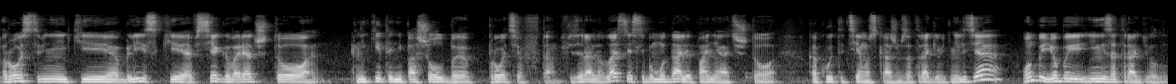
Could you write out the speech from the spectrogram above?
родственники, близкие, все говорят, что Никита не пошел бы против там, федеральной власти, если бы ему дали понять, что какую-то тему, скажем, затрагивать нельзя, он бы ее бы и не затрагивал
